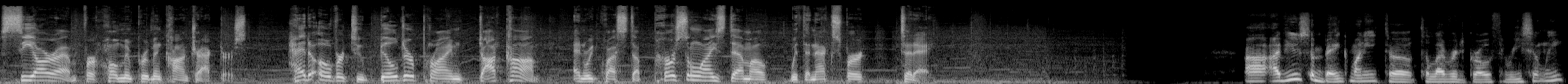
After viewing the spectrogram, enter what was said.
CRM for home improvement contractors head over to builderprime.com and request a personalized demo with an expert today. Uh, I've used some bank money to to leverage growth recently.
